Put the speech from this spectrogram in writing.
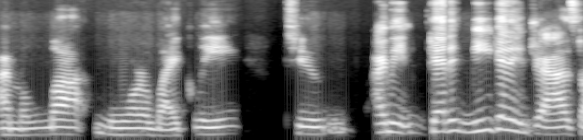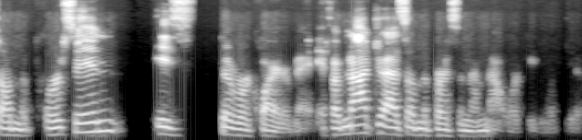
I'm a lot more likely to, I mean, getting me getting jazzed on the person is the requirement. If I'm not jazzed on the person, I'm not working with you.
